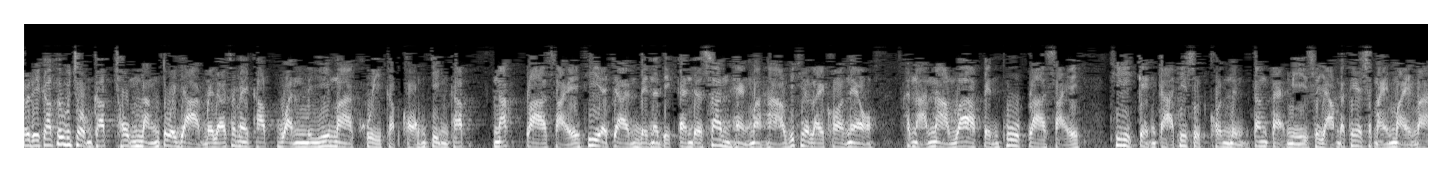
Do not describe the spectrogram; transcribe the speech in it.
สวัสดีครับท่านผู้ชมครับ ชมหนังตัวอย่างไปแล้วใช่ไหมครับ วันนี้มาคุยกับของจริงครับ นักปลาใสที่อาจารย์เบนดิกต์แอนเดอร์สันแห่งมหาวิทยาลัยคอร์เนล ขนานนามว่าเป็นผู้ปลาใสที่เก่งกาจที่สุดคนหนึ่ง ตั้งแต่มีสยามประเทศสมัยใหม่มา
